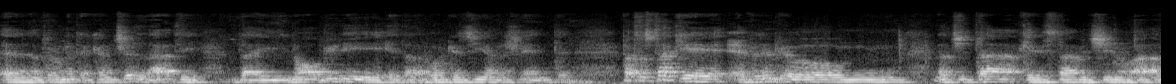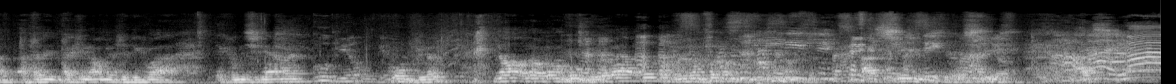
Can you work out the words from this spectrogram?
eh, naturalmente cancellati dai nobili e dalla borghesia nascente. Fatto sta che eh, per esempio mh, la città che sta vicino a, a 30 km di qua, e come si chiama? Gubbio. Gubbio? No, no, non Gubbio, non sono... Assisi. Assisi. Assisi. Mario! Mario!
